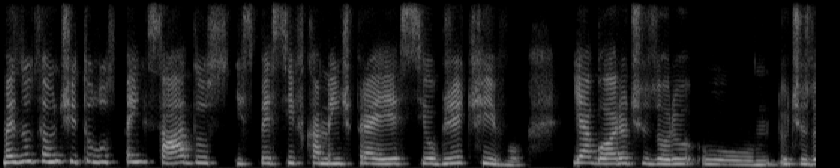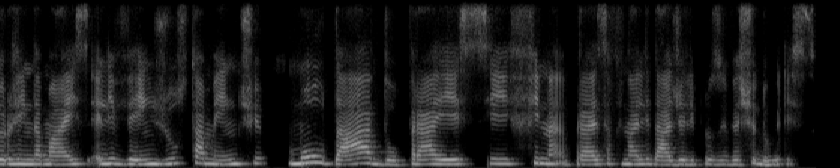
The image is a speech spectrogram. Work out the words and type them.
mas não são títulos pensados especificamente para esse objetivo. E agora o Tesouro, o, o Tesouro Renda Mais, ele vem justamente moldado para essa finalidade ali para os investidores.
